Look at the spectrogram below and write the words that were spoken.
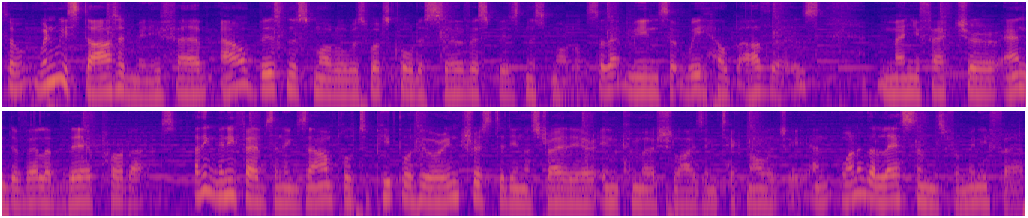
So when we started Minifab, our business model was what's called a service business model. So that means that we help others manufacture and develop their products. I think Minifab's an example to people who are interested in Australia in commercialising technology. And one of the lessons from Minifab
